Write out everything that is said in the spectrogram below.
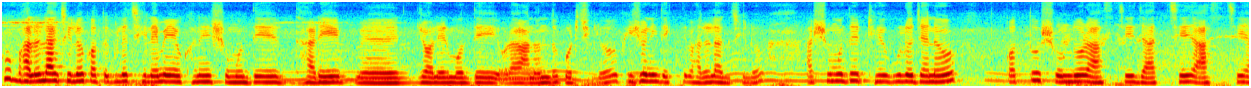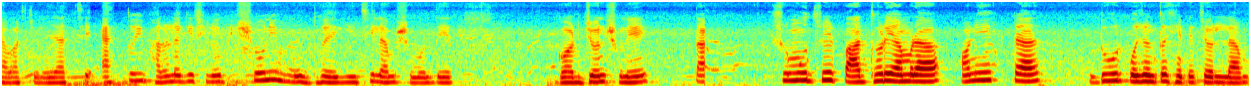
খুব ভালো লাগছিল কতগুলো ছেলে মেয়ে ওখানে সমুদ্রের ধারে জলের মধ্যে ওরা আনন্দ করছিল। ভীষণই দেখতে ভালো লাগছিল। আর সমুদ্রের ঢেউগুলো যেন কত সুন্দর আসছে, যাচ্ছে, আসছে, আবার চলে যাচ্ছে। এতই ভালো লেগেছিল, ভীষণই মুগ্ধ হয়ে গিয়েছিলাম সমুদ্রের গর্জন শুনে। তা সমুদ্রের পাড় ধরে আমরা অনেকটা দূর পর্যন্ত হেঁটে চললাম।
